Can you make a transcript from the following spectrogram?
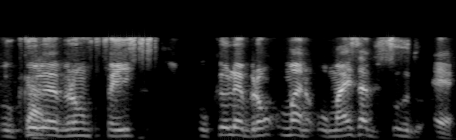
O que cara. o LeBron fez, o que o LeBron, mano, o mais absurdo é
